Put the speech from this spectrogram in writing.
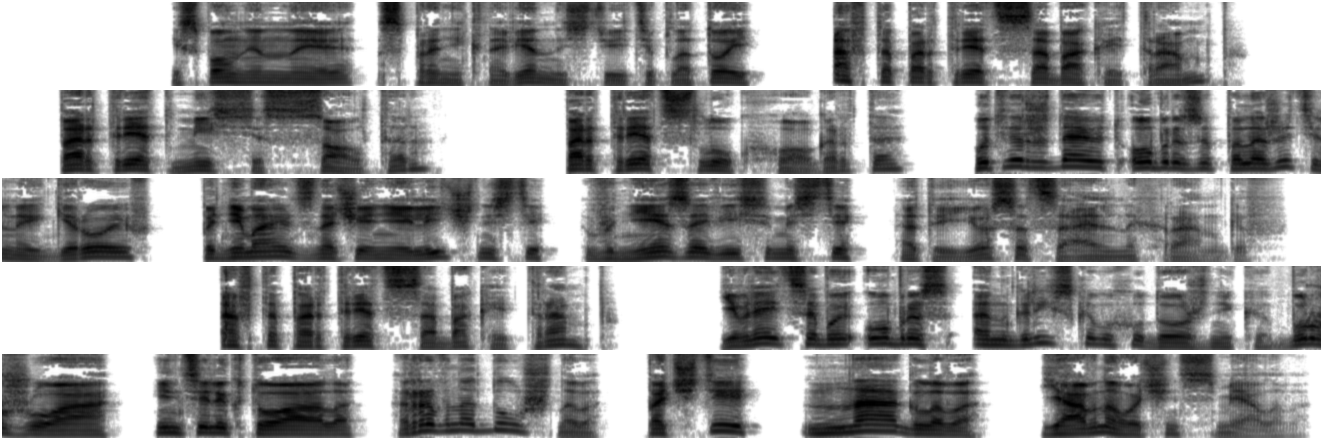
Исполненные с проникновенностью и теплотой автопортрет с собакой Трамп портрет миссис Солтер, портрет слуг Хогарта утверждают образы положительных героев, поднимают значение личности вне зависимости от ее социальных рангов. Автопортрет с собакой Трамп является собой образ английского художника, буржуа, интеллектуала, равнодушного, почти наглого, явно очень смелого.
